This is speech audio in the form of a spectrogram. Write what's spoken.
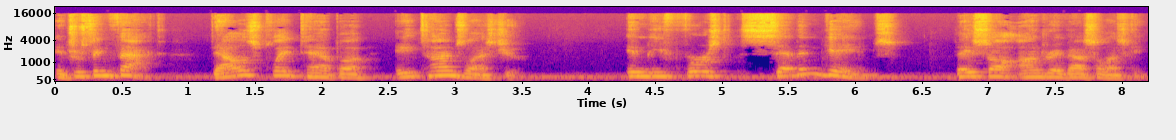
Interesting fact Dallas played Tampa eight times last year. In the first seven games, they saw Andrei Vasilevskiy.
